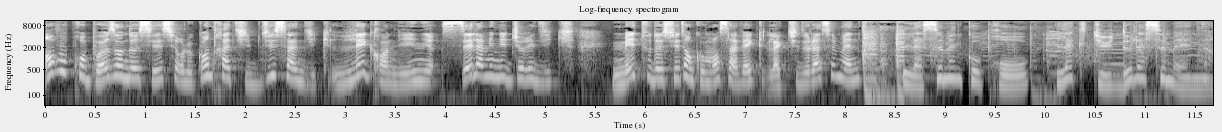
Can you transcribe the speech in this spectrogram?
on vous propose un dossier sur le contrat type du syndic Les Grandes Lignes, c'est la minute juridique. Mais tout de suite, on commence avec l'actu de la semaine. La semaine copro, l'actu de la semaine.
